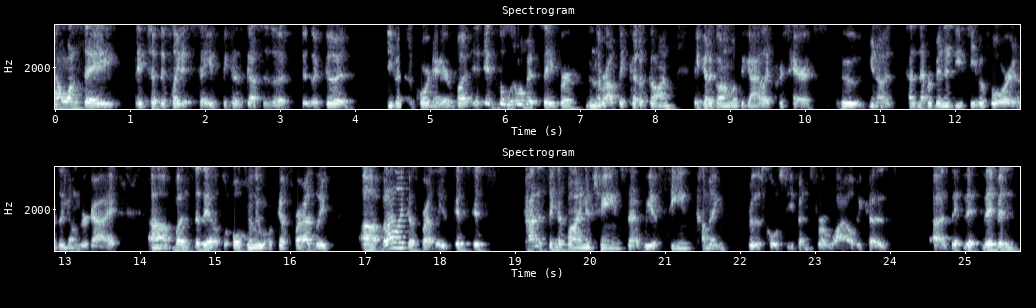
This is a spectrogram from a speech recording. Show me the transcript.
don't want to say they took they played it safe because Gus is a is a good defensive coordinator, but it, it's a little bit safer than the route they could have gone. They could have gone with a guy like Chris Harris, who you know has never been in DC before and is a younger guy. Uh, but instead, they ultimately went with Gus Bradley. Uh, but I like Gus Bradley. It's it's kind of signifying a change that we have seen coming for this Colts defense for a while because uh, they, they, have been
